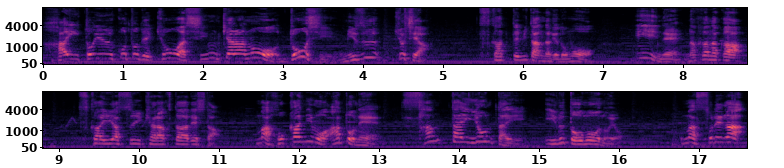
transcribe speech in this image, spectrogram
はいということで今日は新キャラの同志水巨シア使ってみたんだけどもいいね。なかなか使いやすいキャラクターでした。まあ他にもあとね3体4体いると思うのよ。まあそれが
